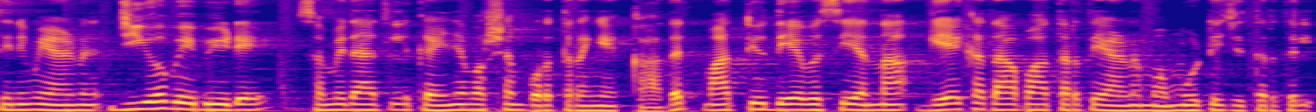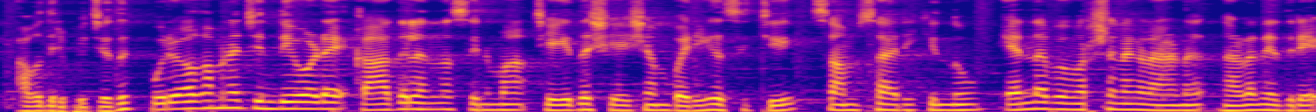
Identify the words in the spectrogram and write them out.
സിനിമയാണ് ജിയോ ബേബിയുടെ സംവിധാനത്തിൽ കഴിഞ്ഞ വർഷം പുറത്തിറങ്ങിയ കാതൽ. മാത്യു ദേവസി എന്ന ഗേ കഥാപാത്രത്തെയാണ് മമ്മൂട്ടി ചിത്രത്തിൽ അവതരിപ്പിച്ചത്. പുരോഗമന ചിന്തയോടെ കാതൽ എന്ന സിനിമ ചെയ്ത ശേഷം പരിഹസിച്ച് സംസാരിക്കുന്നു എന്ന വിമർശനങ്ങളാണ് നടനെതിരെ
